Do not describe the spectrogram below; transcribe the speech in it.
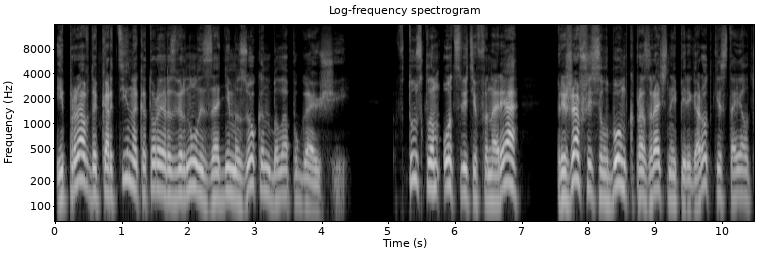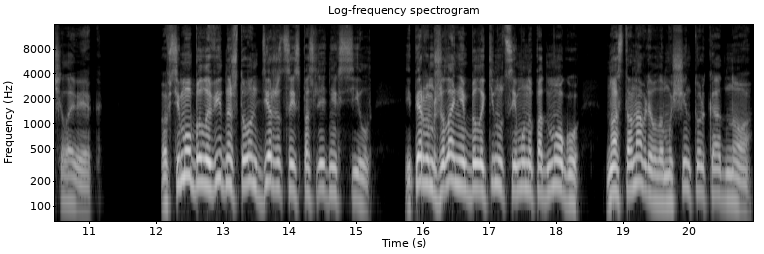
И правда, картина, которая развернулась за одним из окон, была пугающей. В тусклом отсвете фонаря, прижавшись лбом к прозрачной перегородке, стоял человек. По всему было видно, что он держится из последних сил, и первым желанием было кинуться ему на подмогу, но останавливало мужчин только одно.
